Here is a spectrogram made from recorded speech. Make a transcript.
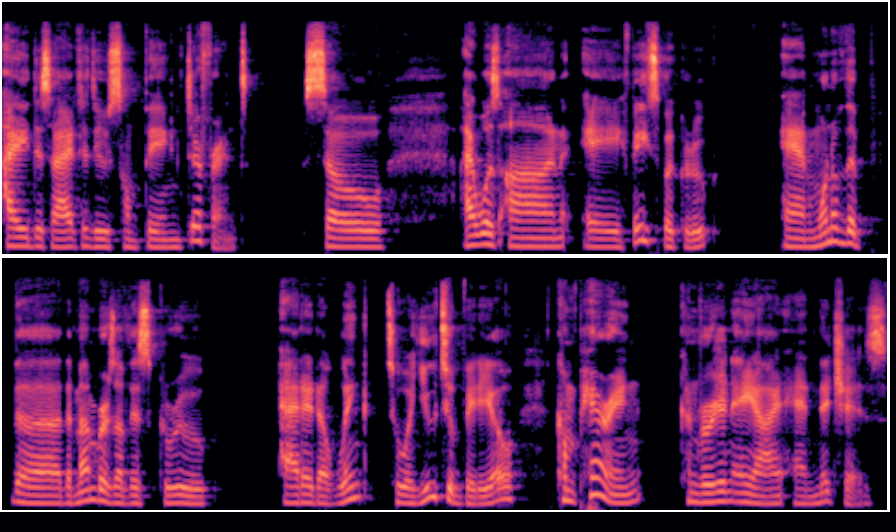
I decided to do something different. So I was on a Facebook group, and one of the, the, the members of this group added a link to a YouTube video comparing conversion AI and Nichesss.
